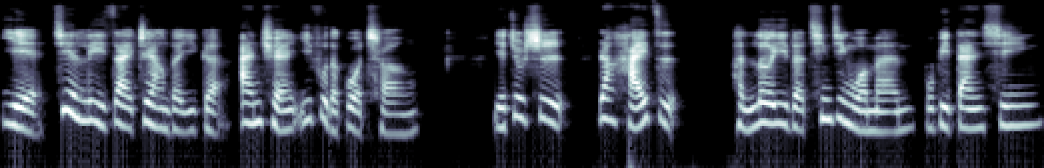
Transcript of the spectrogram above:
也建立在这样的一个安全依附的过程，也就是让孩子。很乐意的亲近我们，不必担心。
